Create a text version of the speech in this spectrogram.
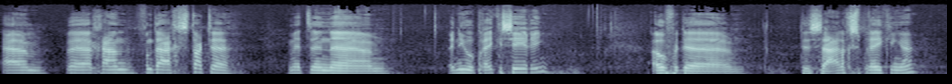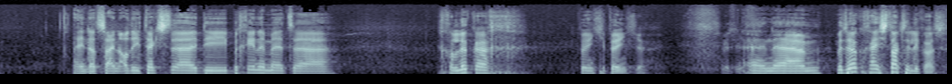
Ehm, we gaan vandaag starten met een, ehm, een nieuwe prekenserie over de, de zaligsprekingen. En dat zijn al die teksten die beginnen met eh, gelukkig, puntje, puntje. Precies. En ehm, met welke ga je starten, Lucas?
